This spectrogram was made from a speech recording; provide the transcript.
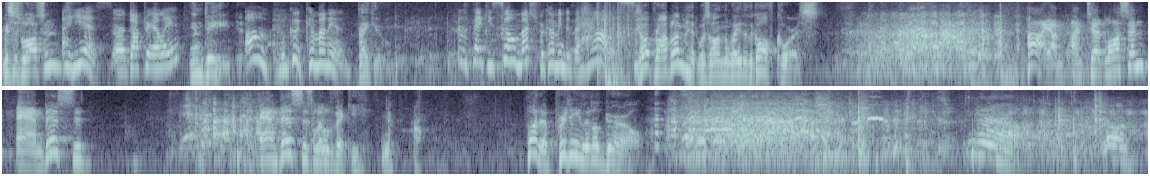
Mrs. Lawson? Uh, yes, uh, Dr. Elliot? Indeed. Oh, well, good. Come on in. Thank you. Oh, thank you so much for coming to the house. No problem. It was on the way to the golf course. Hi, I'm, I'm Ted Lawson, and this is. and this is little Vicki. What a pretty little girl. now, now.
